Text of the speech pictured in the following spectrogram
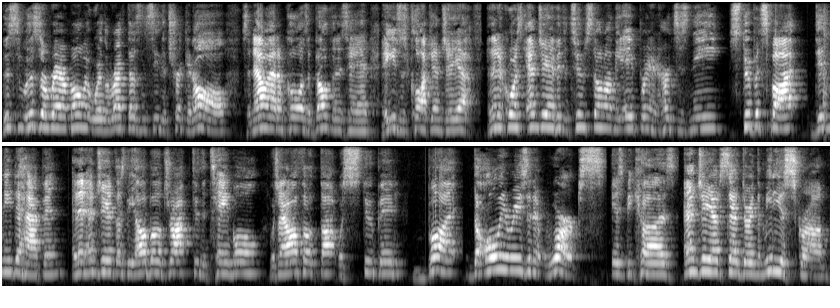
This is this is a rare moment where the ref doesn't see the trick at all. So now Adam Cole has a belt in his hand and he just clock MJF. And then of course MJF hit the tombstone on the apron and hurts his knee. Stupid spot. Didn't need to happen. And then MJF does the elbow drop through the table, which I also thought was stupid. But the only reason it works is because MJF said during the media scrum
